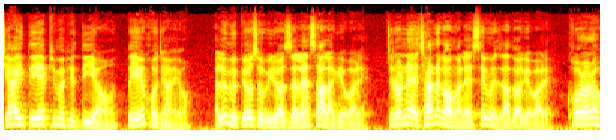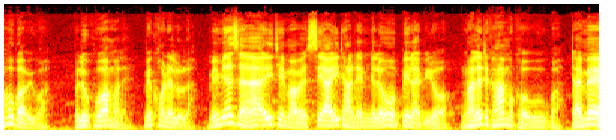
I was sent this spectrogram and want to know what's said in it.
ကြားကြီးတရေဖြစ်မဖြစ်သိရအောင်တရေခေါ်ကြရင်ရောအဲ့လိုမျိုးပြောဆိုပြီးတော့ဇလန်းဆလာခဲ့ပါတယ်ကျွန်တော်နဲ့အခြားနှစ်ကောင်ကလည်းစိတ်ဝင်စားသွားခဲ့ပါတယ်ခေါ်တာတော့ဟုတ်ပါပြီကွာဘယ်လို့ခေါ်ရမှာလဲမင်းခေါ်တယ်လို့လားမင်းမျက်စံကအဲ့ဒီချိန်မှာပဲဆရာကြီးထားနဲ့မျက်လုံးကိုပေးလိုက်ပြီးတော့ငါလည်းတကားမခေါ်ဘူးကွာဒါပေမဲ့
